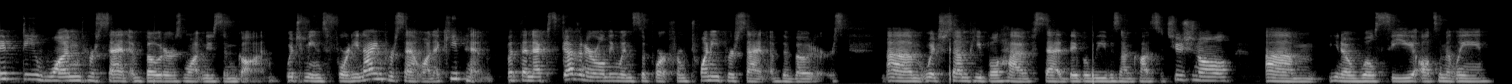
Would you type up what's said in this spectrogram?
51% of voters want Newsom gone, which means 49% want to keep him. But the next governor only wins support from 20% of the voters, um, which some people have said they believe is unconstitutional. Um, you know, we'll see ultimately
